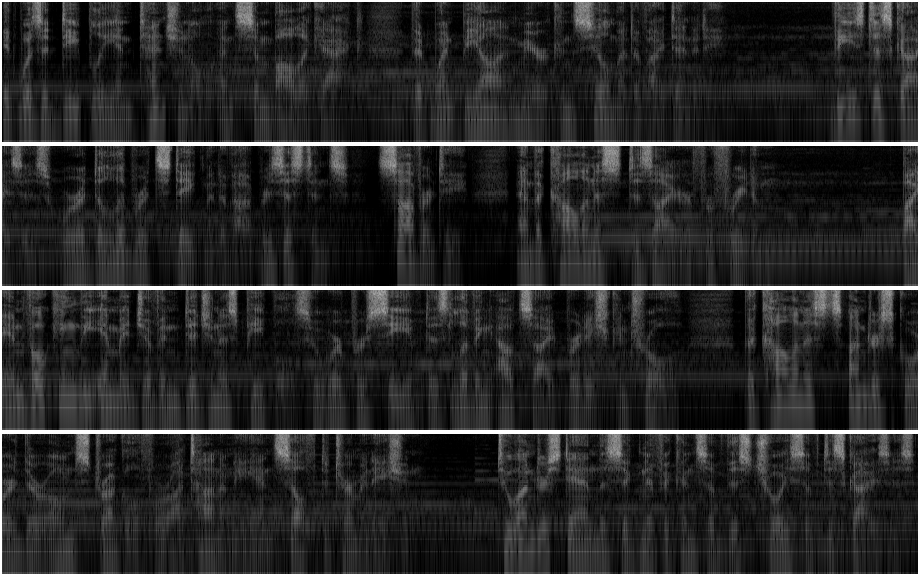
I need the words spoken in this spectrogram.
It was a deeply intentional and symbolic act that went beyond mere concealment of identity. These disguises were a deliberate statement about resistance, sovereignty, and the colonists' desire for freedom. By invoking the image of indigenous peoples who were perceived as living outside British control, the colonists underscored their own struggle for autonomy and self-determination. To understand the significance of this choice of disguises,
